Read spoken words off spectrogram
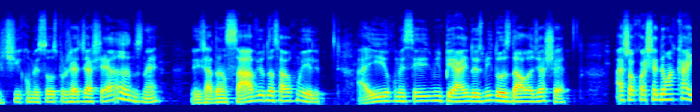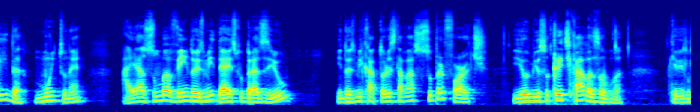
A gente começou os projetos de axé há anos, né? Ele já dançava e eu dançava com ele. Aí eu comecei a me empenhar em 2012 da aula de axé. Aí só que o axé deu uma caída, muito, né? Aí a zumba veio em 2010 pro Brasil. Em 2014 estava super forte. E o Emilson criticava a zumba. Porque ele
